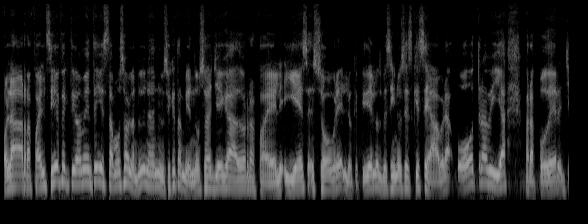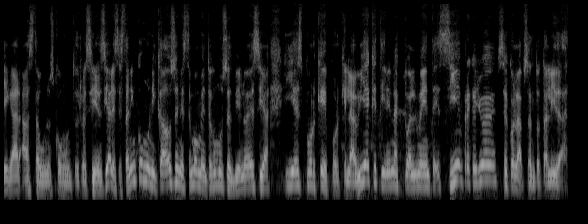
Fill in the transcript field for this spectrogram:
Hola Rafael, sí, efectivamente, y estamos hablando de una denuncia que también nos ha llegado, Rafael, y es sobre lo que piden los vecinos es que se abra otra vía para poder llegar hasta unos conjuntos residenciales. Están incomunicados en este momento, como usted bien lo decía, y es por qué, porque la vía que tienen actualmente, siempre que llueve, se colapsa en totalidad.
